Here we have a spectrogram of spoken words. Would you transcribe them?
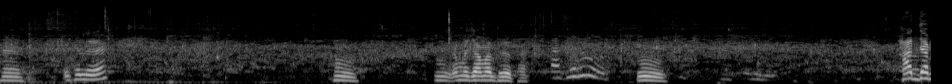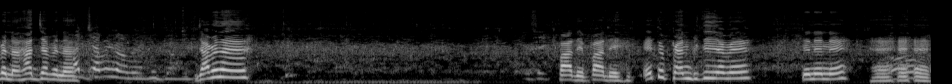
হ্যাঁ এখানে রাখ। হুম হুম আমার জামা ধরে থাক। হুম। হাত যাবে না হাত যাবে না। যাবে না। পা দে পা দে এই তো প্যান্ট ভিজে যাবে। টেনে নে। হ্যাঁ হ্যাঁ?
